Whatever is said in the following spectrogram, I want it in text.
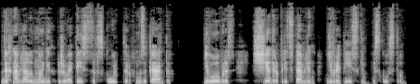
вдохновляла многих живописцев, скульпторов, музыкантов. Его образ щедро представлен европейским искусством.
